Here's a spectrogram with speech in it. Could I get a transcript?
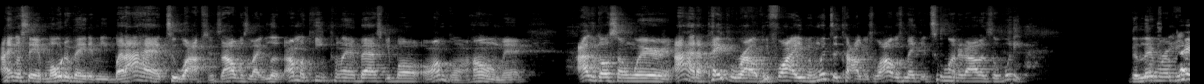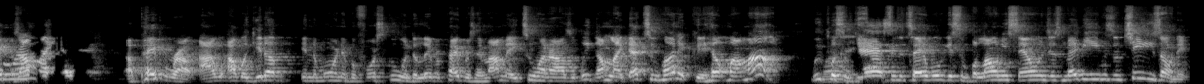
I ain't gonna say it motivated me, but I had two options. I was like, look, I'm gonna keep playing basketball, or I'm going home, man. I can go somewhere, and I had a paper route before I even went to college, where I was making two hundred dollars a week delivering Paper papers. I'm like, a paper route. I, I would get up in the morning before school and deliver papers, and I made two hundred dollars a week. I'm like, that two hundred could help my mom. We put some gas in the table, get some bologna sandwiches, maybe even some cheese on it.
